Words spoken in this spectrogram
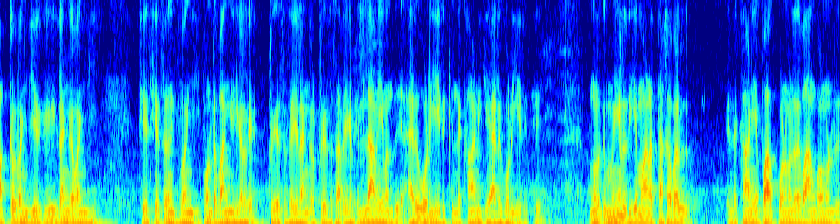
மக்கள் வங்கி இருக்குது இலங்கை வங்கி தேசிய சேமிப்பு வங்கி போன்ற வங்கிகள் பிரதேச செயலகங்கள் பிரதேச சபைகள் எல்லாமே வந்து அறுகோடியே இருக்குது இந்த காணிக்கு அறுகோடியே இருக்குது உங்களுக்கு மேலதிகமான தகவல் இந்த காணியை பார்க்கணும் இல்லை வாங்கணும்னு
